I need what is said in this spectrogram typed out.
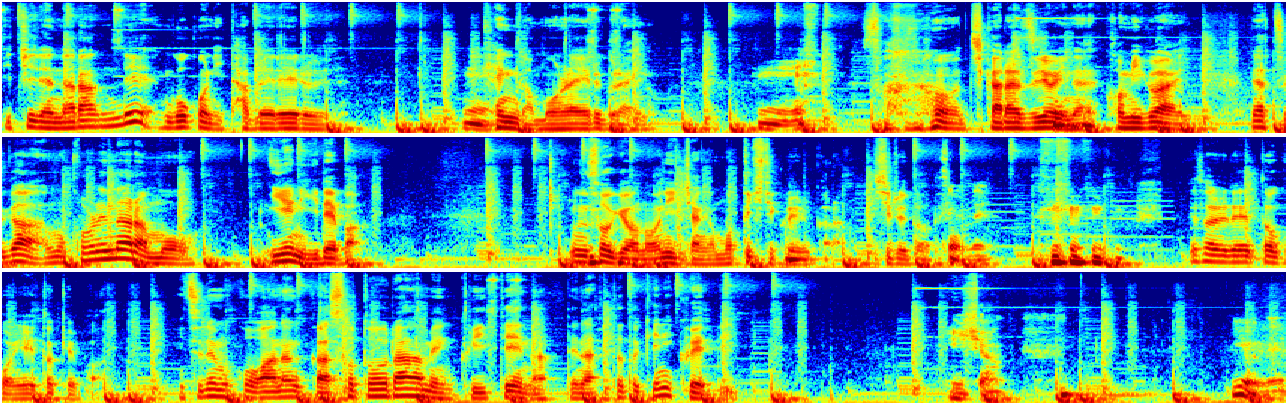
1で並んで5個に食べれるうん。券がもらえるぐらいの。うん。その力強いね混み具合のやつがもうこれならもう家にいれば運送業のお兄ちゃんが持ってきてくれるからチルドで。そうね。でそれ冷凍庫に入れとけばいつでもこうあなんか外ラーメン食いてえなってなった時に食えていい。いいじゃんいいよね。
